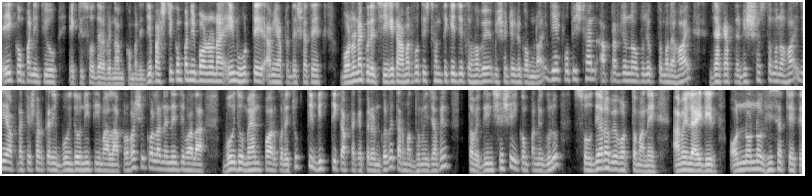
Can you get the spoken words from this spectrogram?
এই কোম্পানিটিও একটি সৌদি আরবের নাম কোম্পানি। যে পাঁচটি কোম্পানির বর্ণনা এই মুহূর্তে আমি আপনাদের সাথে বর্ণনা করেছি এটা আমার প্রতিষ্ঠান থেকে যেতে হবে বিষয়টা এরকম নয়। যে প্রতিষ্ঠান আপনার জন্য উপযুক্ত মনে হয়, যাকে আপনার বিশ্বস্ত মনে হয় যে আপনাকে সরকারি বৈধ নীতিমালা, প্রবাসী কল্যাণের নীতিমালা, বৈধ ম্যান পাওয়ার করে চুক্তিভিত্তিক আপনাকে প্রেরণ করবে তার মাধ্যমেই যাবেন। তবে দিন শেষে এই কোম্পানিগুলো সৌদি আরবে বর্তমানে আমিল আইডির অন্য অন্য ভিসার চাইতে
